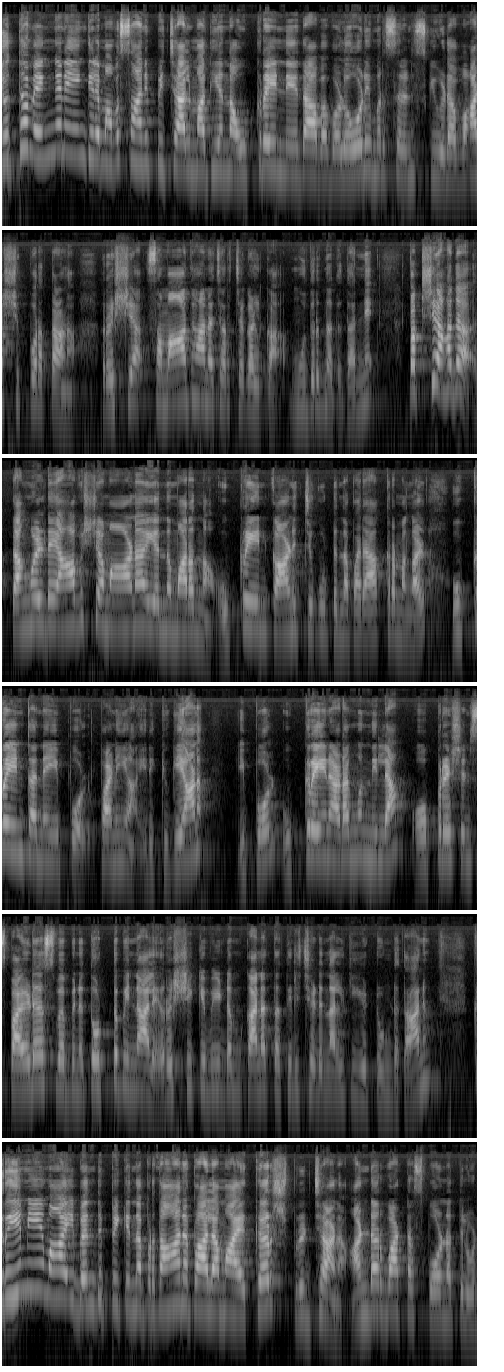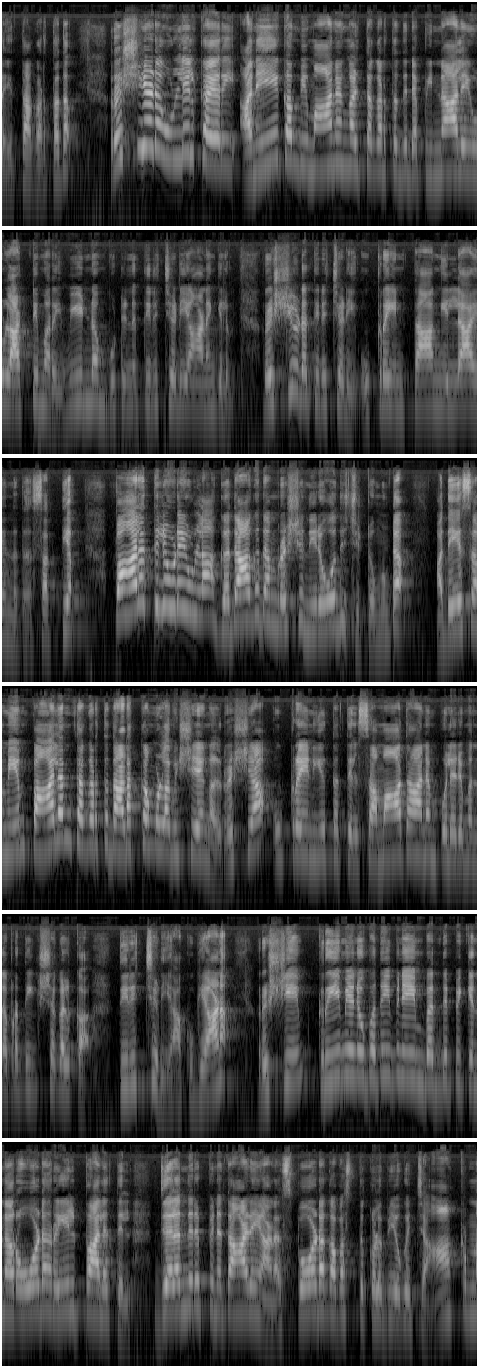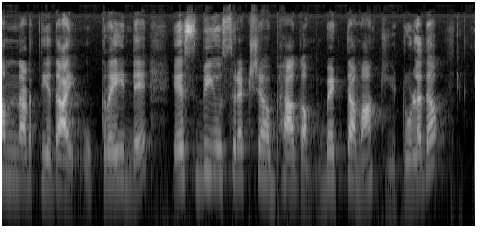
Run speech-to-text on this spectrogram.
യുദ്ധം എങ്ങനെയെങ്കിലും അവസാനിപ്പിച്ചാൽ മതിയെന്ന ഉക്രൈൻ നേതാവ് വളോഡിമിർ സെലൻസ്കിയുടെ വാശിപ്പുറത്താണ് റഷ്യ സമാധാന ചർച്ചകൾക്ക് മുതിർന്നത് തന്നെ. പക്ഷെ അത് തങ്ങളുടെ ആവശ്യമാണ് എന്ന് മറന്ന ഉക്രൈൻ കാണിച്ചു കൂട്ടുന്ന പരാക്രമങ്ങൾ ഉക്രൈൻ തന്നെ ഇപ്പോൾ പണിയായിരിക്കുകയാണ്. ഇപ്പോൾ ഉക്രൈൻ അടങ്ങുന്നില്ല. ഓപ്പറേഷൻ സ്പൈഡേഴ്സ് വെബിന് തൊട്ടു പിന്നാലെ റഷ്യയ്ക്ക് വീണ്ടും കനത്ത തിരിച്ചടി നൽകിയിട്ടുണ്ട് താനും. ക്രീമിയുമായി ബന്ധിപ്പിക്കുന്ന പ്രധാന പാലമായ കെർഷ് ബ്രിഡ്ജാണ് അണ്ടർ വാട്ടർ സ്ഫോടനത്തിലൂടെ തകർത്തത്. റഷ്യയുടെ ഉള്ളിൽ കയറി അനേകം വിമാനങ്ങൾ തകർത്തതിന്റെ പിന്നാലെയുള്ള അട്ടിമറി വീണ്ടും പുട്ടിന് തിരിച്ചടിയാണെങ്കിലും റഷ്യയുടെ തിരിച്ചടി ഉക്രൈൻ താങ്ങില്ല എന്നത് സത്യം. പാലത്തിലൂടെയുള്ള ഗതാഗതം റഷ്യ നിരോധിച്ചിട്ടുമുണ്ട്. അതേസമയം പാലം തകർത്തതടക്കമുള്ള വിഷയങ്ങൾ റഷ്യ ഉക്രൈൻ യുദ്ധത്തിൽ സമാധാനം പുലരുമെന്ന പ്രതീക്ഷകൾക്ക് തിരിച്ചടിയാക്കുകയാണ്. റഷ്യയും ക്രീമിയൻ ഉപദ്വീപിനെയും ബന്ധിപ്പിക്കുന്ന റോഡ് റെയിൽ പാലത്തിൽ ജലനിരപ്പിന് താഴെയാണ് സ്ഫോടക വസ്തുക്കൾ ഉപയോഗിച്ച് ആക്രമണം നടത്തിയതായി ഉക്രൈന്റെ എസ് ബി യു സുരക്ഷാ വിഭാഗം വ്യക്തമാക്കിയിട്ടുള്ളത്.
